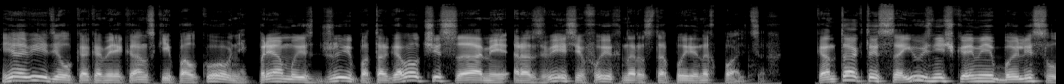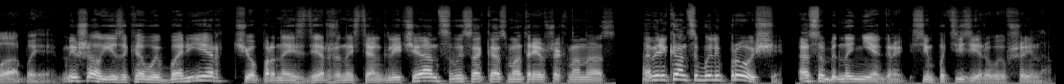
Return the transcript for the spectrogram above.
Я видел, как американский полковник прямо из джипа торговал часами, развесив их на растопыренных пальцах. Контакты с союзничками были слабые. Мешал языковой барьер, чопорная сдержанность англичан, свысока смотревших на нас. Американцы были проще, особенно негры, симпатизировавшие нам.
